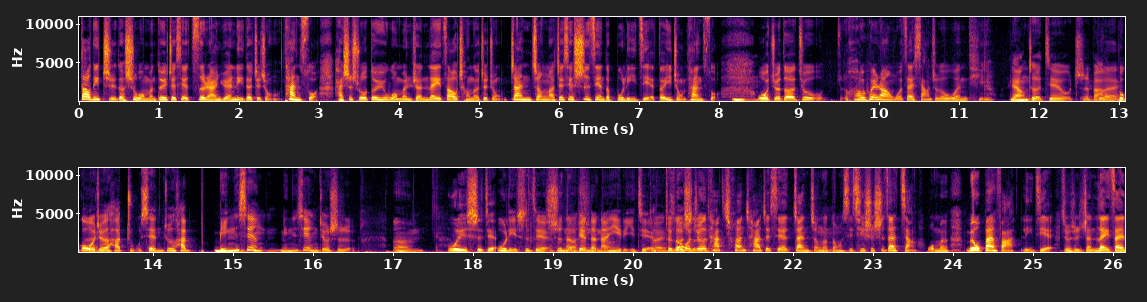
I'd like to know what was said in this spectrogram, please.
到底指的是我们对这些自然原理的这种探索，还是说对于我们人类造成的这种战争啊这些事件的不理解的一种探索？我觉得就会会让我在想这个问题。两者皆有之吧。对不过我觉得它主线就是它明线明线就是，嗯，物理世界。物理世界是的能变得难以理解。对，这个所以我觉得他穿插这些战争的东西，其实是在讲我们没有办法理解，就是人类在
